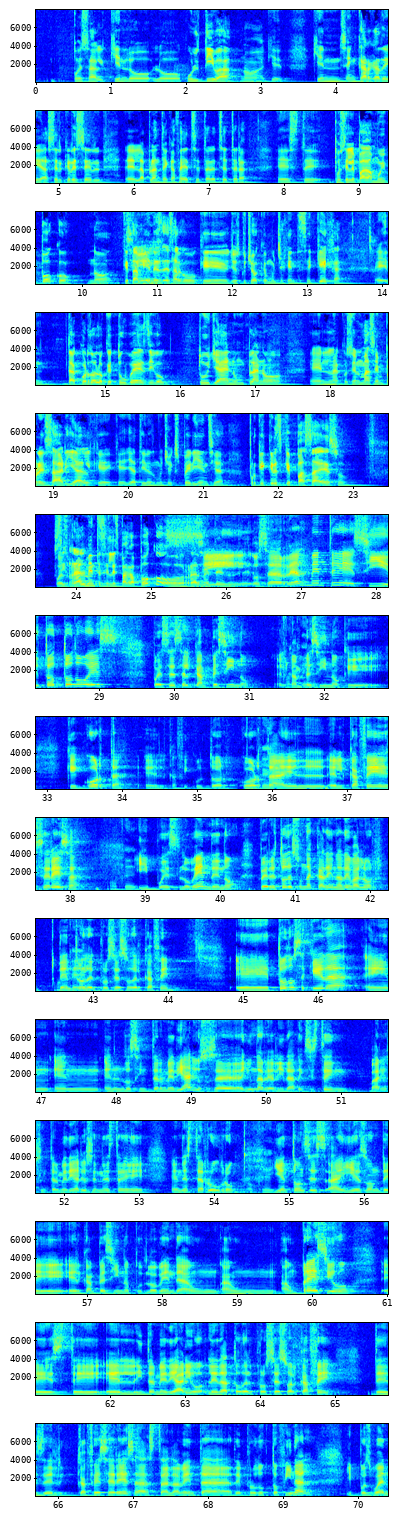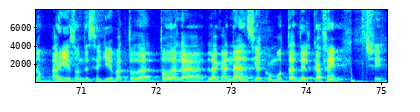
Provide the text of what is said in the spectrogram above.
pues al quien lo, cultiva, ¿no? A quien, quien se encarga de hacer crecer eh, la planta de café, etcétera, etcétera, este, pues se le paga muy poco, ¿no? Que también es, algo que yo he escuchado que mucha gente se queja. Eh, de acuerdo a lo que tú ves, digo, tú ya en un plano, en una cuestión más empresarial, que, que ya tienes mucha experiencia, ¿por qué crees que pasa eso? Pues realmente se les paga poco o realmente. Sí, o sea, realmente sí, todo, todo es, pues es el campesino, el campesino que, que, corta, el caficultor corta el, el, café cereza y pues lo vende, ¿no? Pero todo es una cadena de valor dentro del proceso del café. Eh, todo se queda en, los intermediarios, o sea, hay una realidad, existen varios intermediarios en este, en este rubro y entonces ahí es donde el campesino pues, lo vende a un, a un, a un precio, este, el intermediario le da todo el proceso al café, desde el café cereza hasta la venta de producto final y pues bueno, ahí es donde se lleva toda, toda la, ganancia como tal del café. Sí.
